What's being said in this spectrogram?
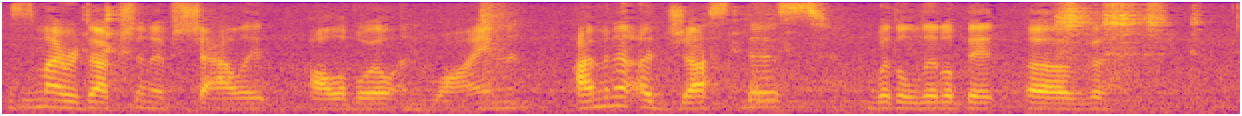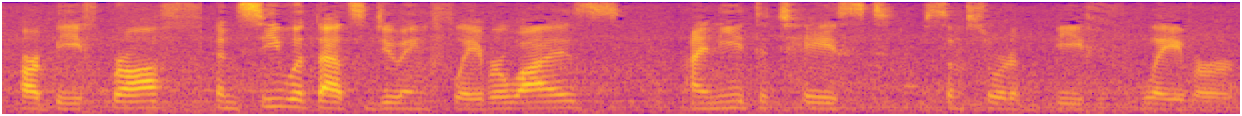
This is my reduction of shallot, olive oil, and wine. I'm gonna adjust this with a little bit of our beef broth and see what that's doing flavor-wise. I need to taste some sort of beef flavor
